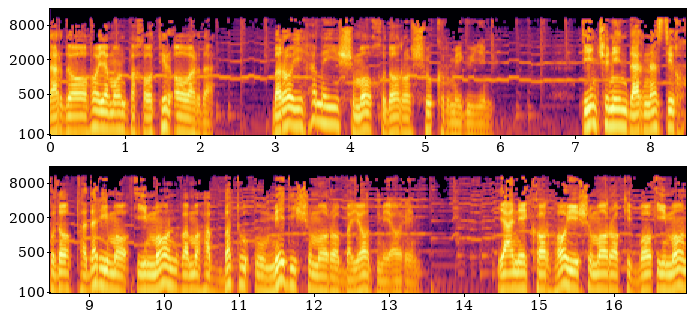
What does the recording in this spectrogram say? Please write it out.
дар дуоҳоямон ба хотир оварда. Барои ҳамаи шумо худоро шукр мегӯем. Инчунин дар назди худо падари мо имон ва муҳаббату умеди шуморо ба ёд меорем. Яъне корҳои шуморо ки бо имон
